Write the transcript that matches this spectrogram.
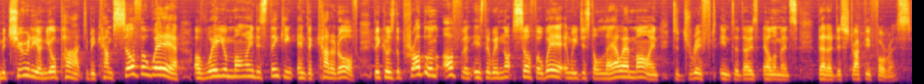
maturity on your part to become self aware of where your mind is thinking and to cut it off. Because the problem often is that we're not self aware and we just allow our mind to drift into those elements that are destructive for us.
